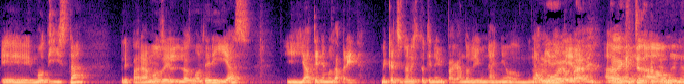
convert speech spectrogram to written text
eh, modista, preparamos el- las molderías y ya tenemos la prenda. ¿Me cachas? No necesito tener pagándole un año una vida entera a, un, ¿qué te- a, un,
